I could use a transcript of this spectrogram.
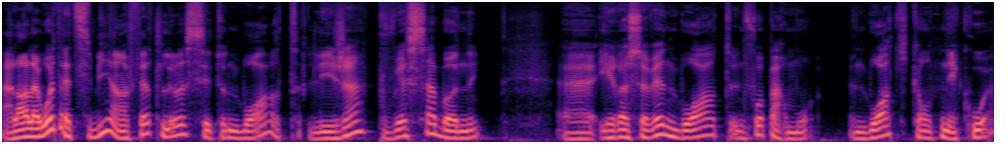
Alors, la boîte à Tibi, en fait, là, c'est une boîte. Les gens pouvaient s'abonner et recevaient une boîte une fois par mois. Une boîte qui contenait quoi?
